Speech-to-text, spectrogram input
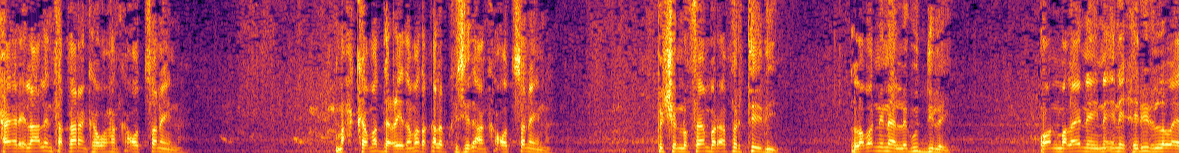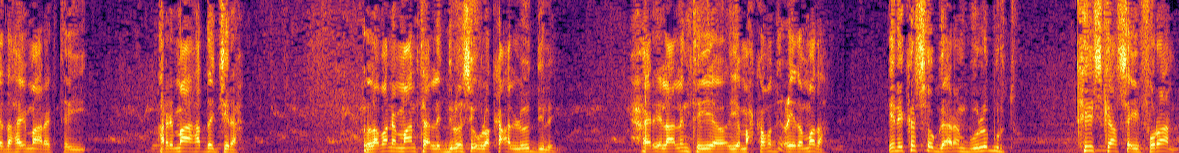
Xeer ilaalinta qaranka waxaan ka codsanaynaa. Maxkamadda ciidamada qalabka sida aan ka codsanaynaa bishii nofembar afarteedii laba ninaa lagu dilay oon malaynayna inay xiriir la leedahay maaragtay arrimaha hadda jira. Labana maantaa la dilo si ulakaca loo dilay. Xeer ilaalinta iyo maxkamadda ciidamada. Inay ka soo gaaraan buulo burto kiiskaas ay furaan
